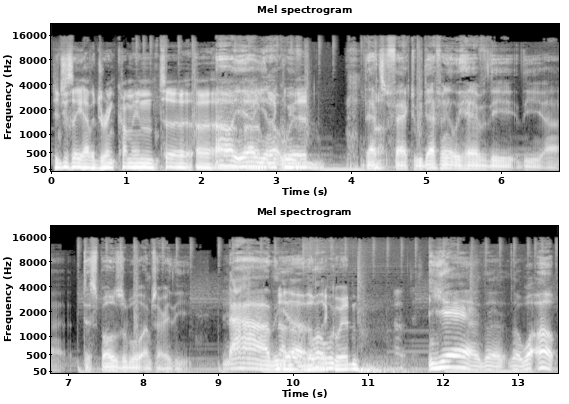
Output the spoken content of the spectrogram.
Did you say you have a drink coming to? Uh, Oh, yeah, uh, you know, we- liquid. That's a fact. We definitely have the the uh, disposable. I'm sorry, the nah the, no, the, uh, the well, liquid. Yeah, the the oh.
